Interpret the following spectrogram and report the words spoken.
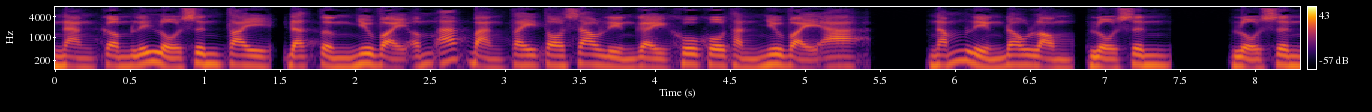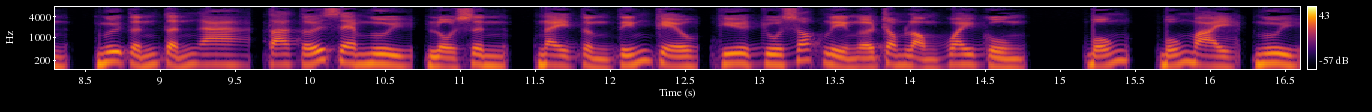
nàng cầm Lý Lộ Sinh tay, đã từng như vậy ấm áp bàn tay to sao liền gầy khô khô thành như vậy a Nắm liền đau lòng, Lộ Sinh, Lộ Sinh, ngươi tỉnh tỉnh a ta tới xem ngươi, Lộ Sinh, này từng tiếng kêu, kia chua xót liền ở trong lòng quay cuồng. Bốn, bốn mai, ngươi,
